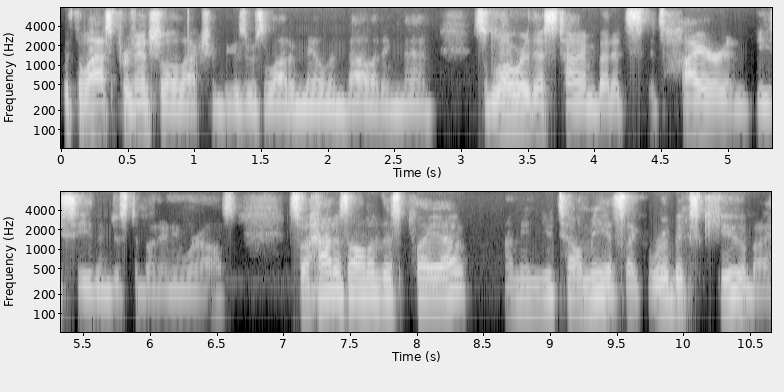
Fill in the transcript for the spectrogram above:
with the last provincial election because there was a lot of mail-in balloting then. It's lower this time, but it's it's higher in BC than just about anywhere else. So how does all of this play out? I mean, you tell me. It's like Rubik's cube. uh,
